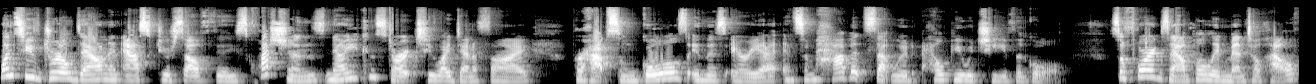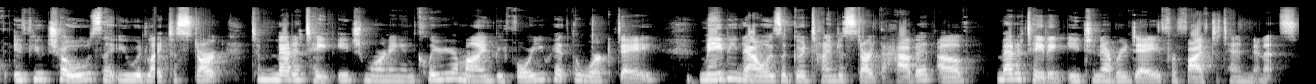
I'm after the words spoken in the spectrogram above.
Once you've drilled down and asked yourself these questions, now you can start to identify perhaps some goals in this area and some habits that would help you achieve the goal. So, for example, in mental health, if you chose that you would like to start to meditate each morning and clear your mind before you hit the work day, maybe now is a good time to start the habit of meditating each and every day for five to 10 minutes.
